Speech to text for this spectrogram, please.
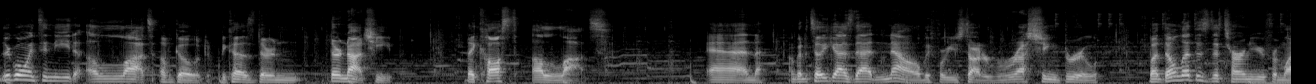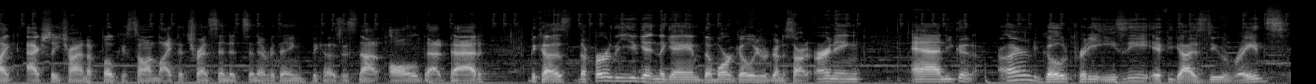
You're going to need a lot of gold because they're they're not cheap. They cost a lot. And I'm going to tell you guys that now before you start rushing through. But don't let this deter you from like actually trying to focus on like the transcendence and everything because it's not all that bad. Because the further you get in the game, the more gold you're going to start earning. And you can earn gold pretty easy if you guys do raids.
